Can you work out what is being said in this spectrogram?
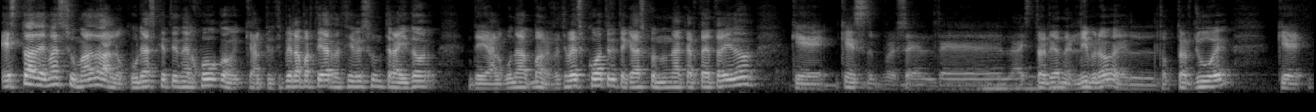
Esto además sumado a locuras que tiene el juego, que al principio de la partida recibes un traidor de alguna... Bueno, recibes cuatro y te quedas con una carta de traidor, que, que es pues, el de la historia en el libro, el Doctor Yue, que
